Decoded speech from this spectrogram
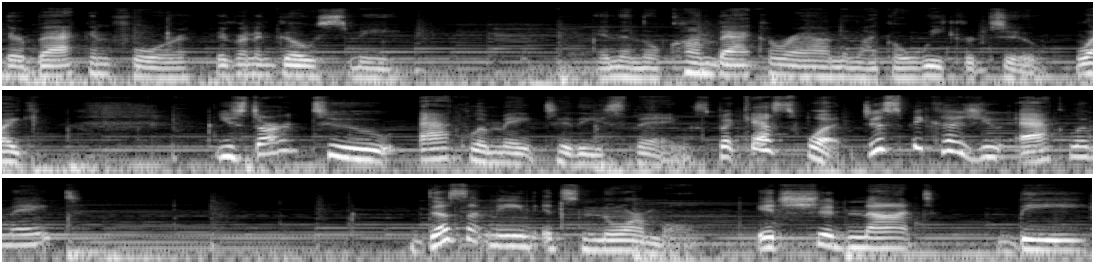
They're back and forth. They're going to ghost me. And then they'll come back around in like a week or two. Like, you start to acclimate to these things. But guess what? Just because you acclimate doesn't mean it's normal. It should not be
